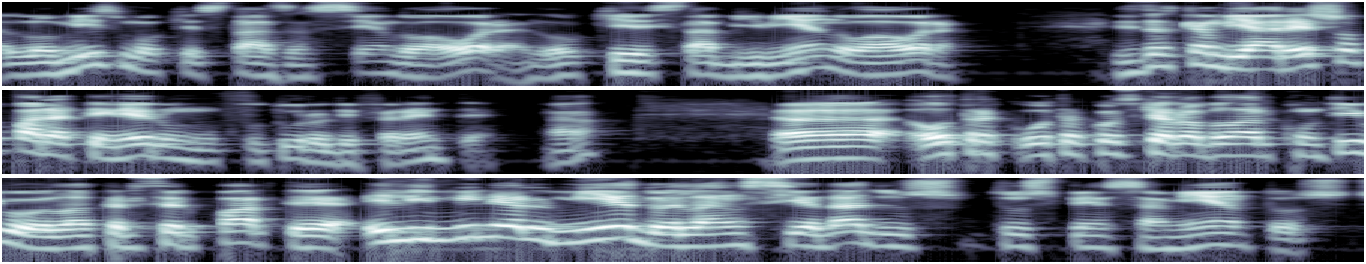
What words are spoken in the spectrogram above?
lo mismo que estás haciendo ahora, lo que estás viviendo ahora. Necesitas cambiar eso para tener un futuro diferente. ¿ah? Uh, otra, otra cosa que quiero hablar contigo, la tercera parte, elimina el miedo y la ansiedad de tus, tus pensamientos.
